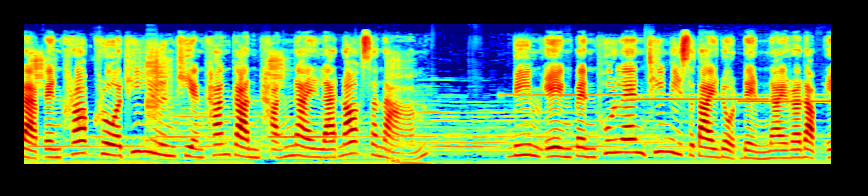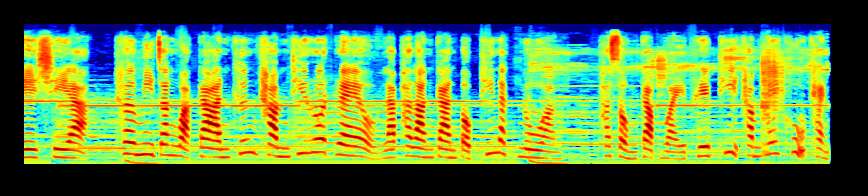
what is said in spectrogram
แต่เป็นครอบครัวที่ยืนเคียงข้างกันทั้งในและนอกสนาม บีมเองเป็นผู้เล่นที่มีสไตล์โดดเด่นในระดับเอเชีย เธอมีจังหวะการขึ้นทำที่รวดเร็ว และพลังการตบที่หนักหน่วง ผสมกับไหวพริบที่ทำให้คู่แข่ง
